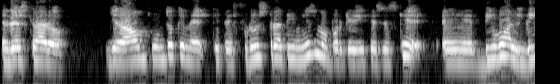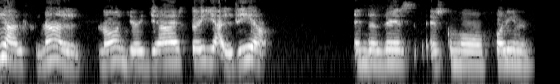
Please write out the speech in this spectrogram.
Entonces, claro, llegaba un punto que, me, que te frustra a ti mismo porque dices, es que eh, vivo al día al final, ¿no? Yo ya estoy al día entonces es como, jolín,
